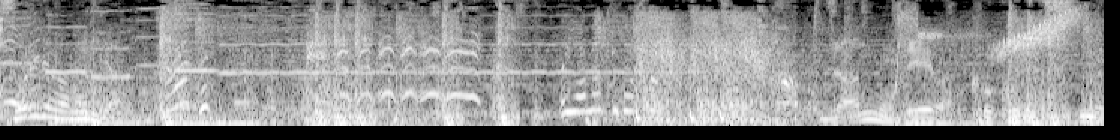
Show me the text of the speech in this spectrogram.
それでは無理だ。おやめください。残念。ではここで締め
